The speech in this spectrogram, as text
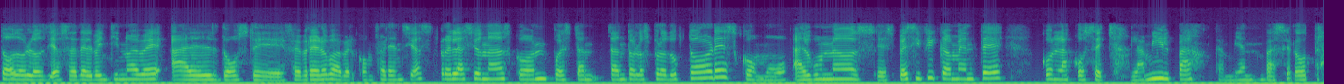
todos los días, o sea, del 29 al al 2 de febrero va a haber conferencias relacionadas con pues tanto los productores como algunos específicamente con la cosecha. La milpa también va a ser otra.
